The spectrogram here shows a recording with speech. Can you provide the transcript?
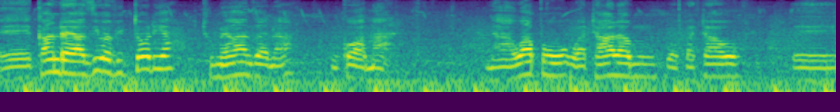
E, kanda ya Ziwa Victoria tumeanza na mkoa wa Mara na wapo wataalamu wapatao e,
